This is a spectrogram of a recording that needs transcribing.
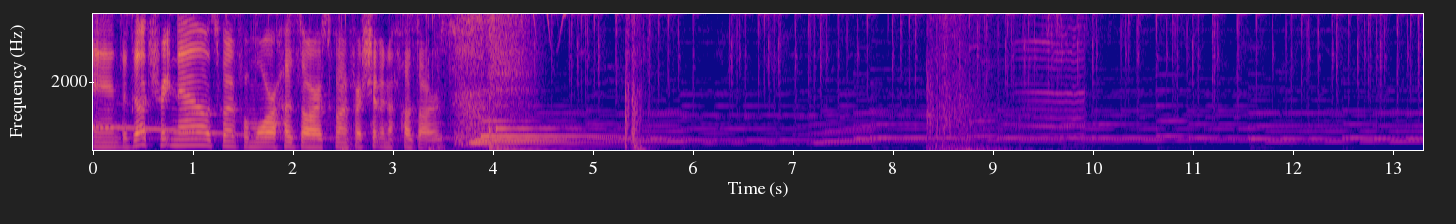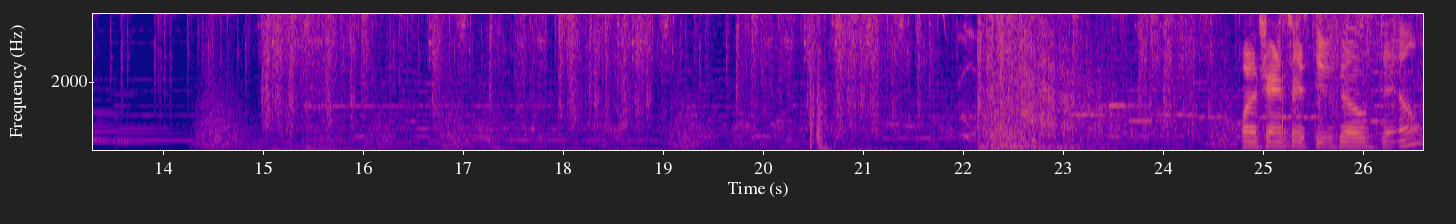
And the Dutch right now is going for more Hussars, going for a shipment of Hussars. One of Janissaries do go down.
